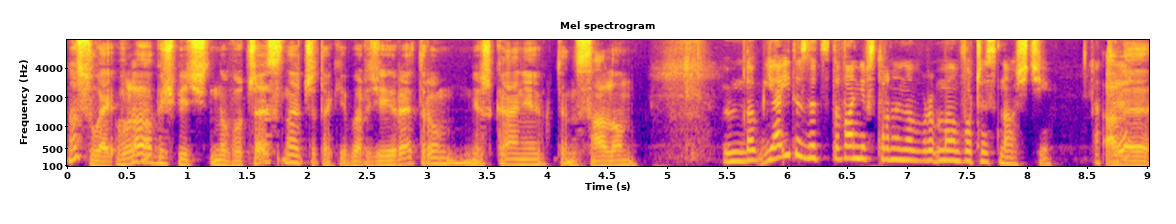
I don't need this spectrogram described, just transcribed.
No słuchaj, wolałabyś mieć nowoczesne, czy takie bardziej retro mieszkanie, ten salon? No, ja idę zdecydowanie w stronę now- nowoczesności. Ale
